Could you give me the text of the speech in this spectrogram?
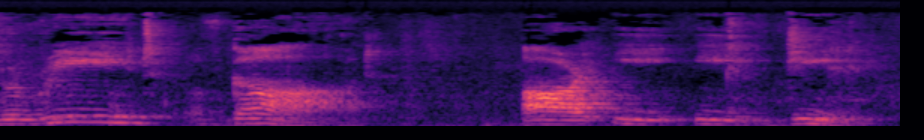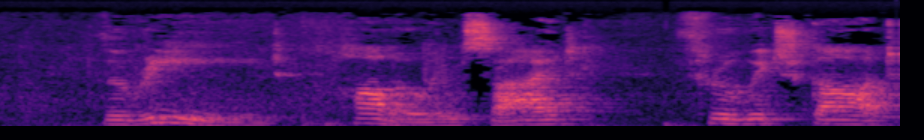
The Reed of God, R E E D. The reed, hollow inside, through which God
